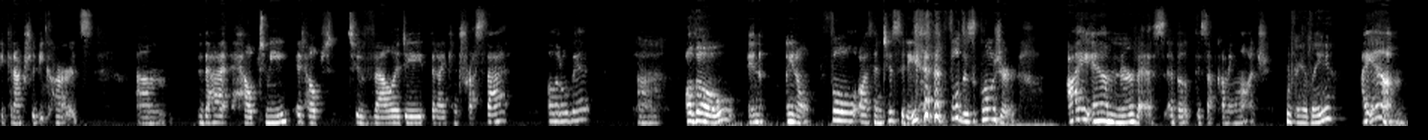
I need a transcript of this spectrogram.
it can actually be cards. Um, that helped me. It helped to validate that i can trust that a little bit. Um, although, in you know, full authenticity, full disclosure, I am nervous about this upcoming launch. Really? I am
